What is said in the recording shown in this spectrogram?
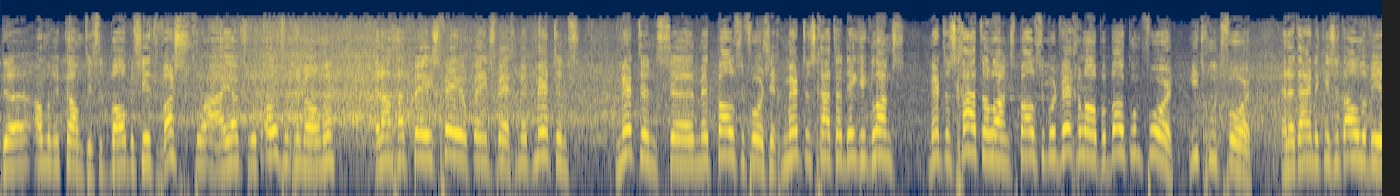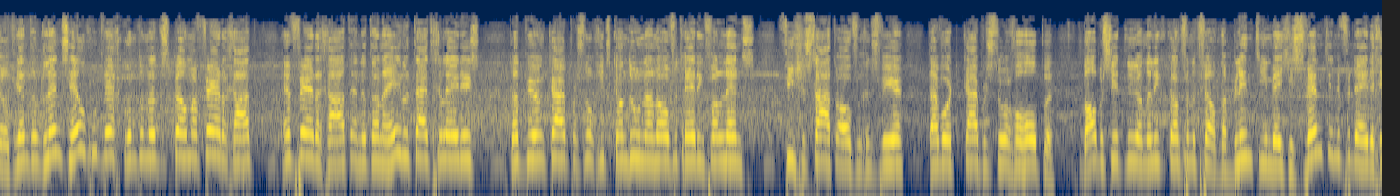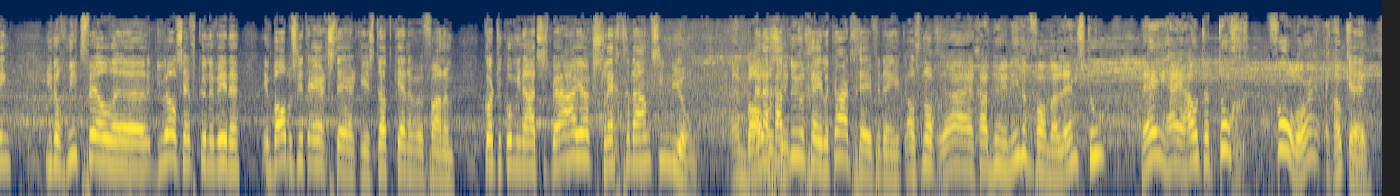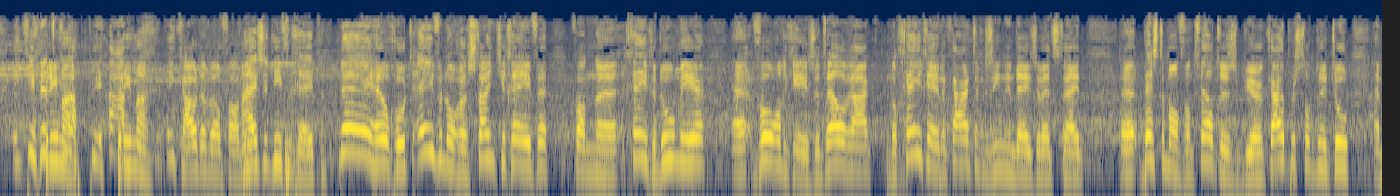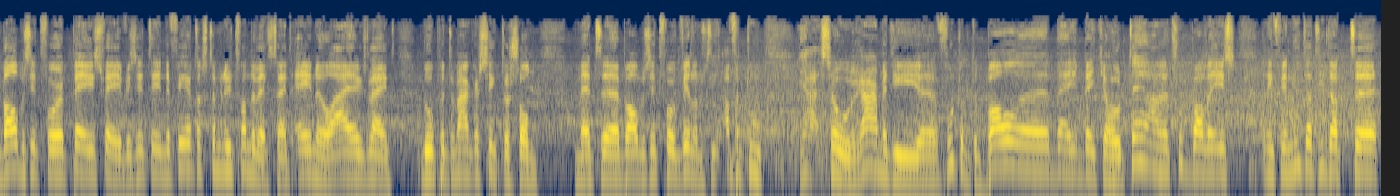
de andere kant. Is het balbezit was voor Ajax. Wordt overgenomen. En dan gaat PSV opeens weg met Mertens. Mertens uh, met Paulsen voor zich. Mertens gaat daar denk ik langs. Mertens gaat er langs. Paulsen wordt weggelopen. Bal komt voor. Niet goed voor. En uiteindelijk is het al de wereld. Ik denk dat Lens heel goed wegkomt omdat het spel maar verder gaat. En verder gaat. En het dan een hele tijd geleden is dat Björn Kuipers nog iets kan doen aan de overtreding van Lens. Fischer staat overigens weer. Daar wordt Kuipers door geholpen. Balbezit nu aan de linkerkant van het veld. Naar Blind die een beetje zwemt in de verdediging. Die nog niet veel uh, duels heeft kunnen winnen. In balbezit erg sterk is. Dat kennen we van hem. Korte combinaties bij Ajax. Slecht gedaan. Siem de Jong. En, en hij gaat nu een gele kaart geven denk ik. Alsnog. Ja, hij gaat nu in ieder geval naar Lens toe. Nee, hij houdt het toch vol hoor. Oké, prima. prima. Ik hou er wel van. Maar hij is het niet vergeten. Nee, heel goed. Even nog een standje geven van uh, geen gedoe meer. Uh, volgende keer is het wel raak. Nog geen gele kaarten gezien in deze wedstrijd. Uh, beste man van het veld dus Björn Kuipers tot nu toe. En balbezit voor PSV. We zitten in de 40ste minuut van de wedstrijd. 1-0. Ajax leidt. Doelpuntenmaker Siktorsson. Met uh, balbezit voor Willems. Die af en toe ja, zo raar met die voet op de bal bij een beetje hotel aan het voetballen is. En ik vind niet dat hij dat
